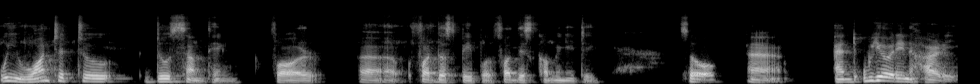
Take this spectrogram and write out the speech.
we wanted to do something for uh, for those people for this community so uh, and we are in hurry.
